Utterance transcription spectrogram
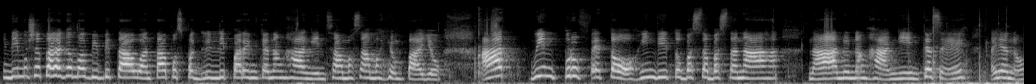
hindi mo siya talaga mabibitawan. Tapos, pag liliparin ka ng hangin, sama-sama yung payong. At, windproof ito. Hindi to basta-basta na, na ano ng hangin. Kasi, ayan oh,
